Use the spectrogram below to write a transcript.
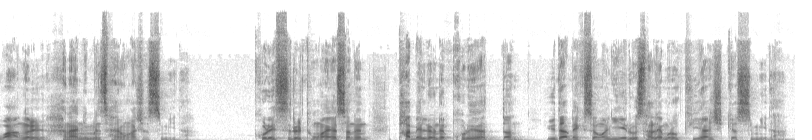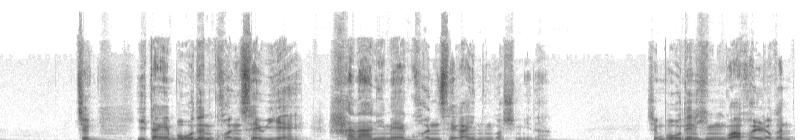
왕을 하나님은 사용하셨습니다. 고레스를 통하여서는 바벨론의 포로였던 유다 백성을 예루살렘으로 귀환시켰습니다. 즉, 이 땅의 모든 권세 위에 하나님의 권세가 있는 것입니다. 즉, 모든 힘과 권력은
